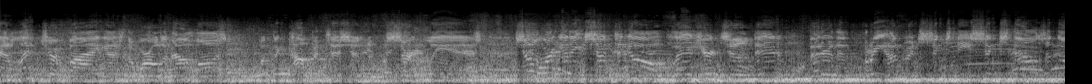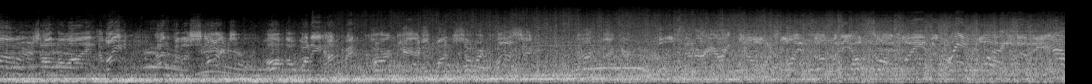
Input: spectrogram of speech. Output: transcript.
electrifying as the World of Outlaws, but the competition certainly is. So we're getting set to go. Glad you're tuned in. Better than $366,000 on the line tonight. And for the start of the 1-800 Car Cash Mudsummer Classic, Kurt Becker. Pole sitter Erik Jones lines up in the outside lane. The green flag is in the air,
